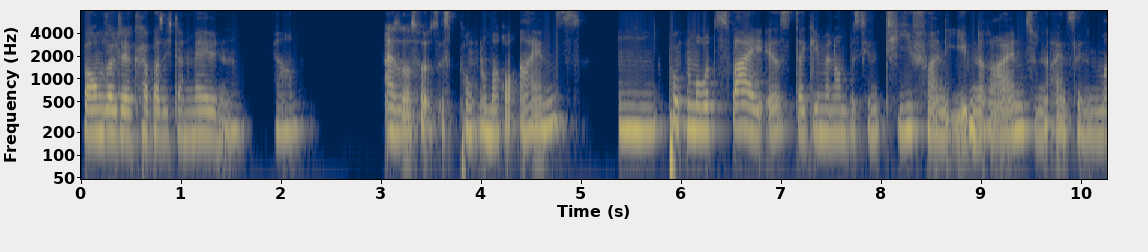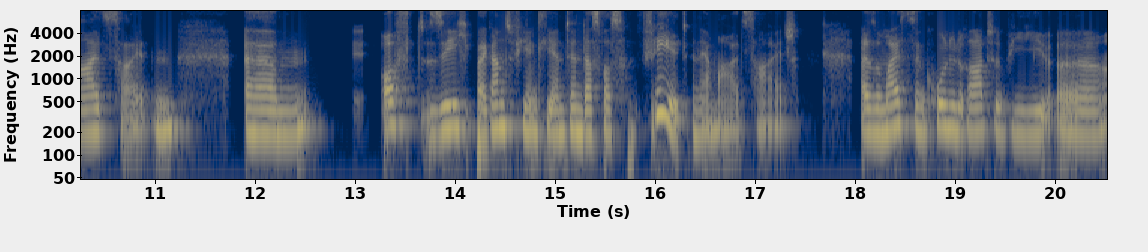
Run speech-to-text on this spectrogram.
warum sollte der Körper sich dann melden? Ja. Also das ist Punkt Nummer eins. Mm, Punkt Nummer zwei ist, da gehen wir noch ein bisschen tiefer in die Ebene rein, zu den einzelnen Mahlzeiten. Ähm, oft sehe ich bei ganz vielen Klientinnen, dass was fehlt in der Mahlzeit. Also meist sind Kohlenhydrate wie äh,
